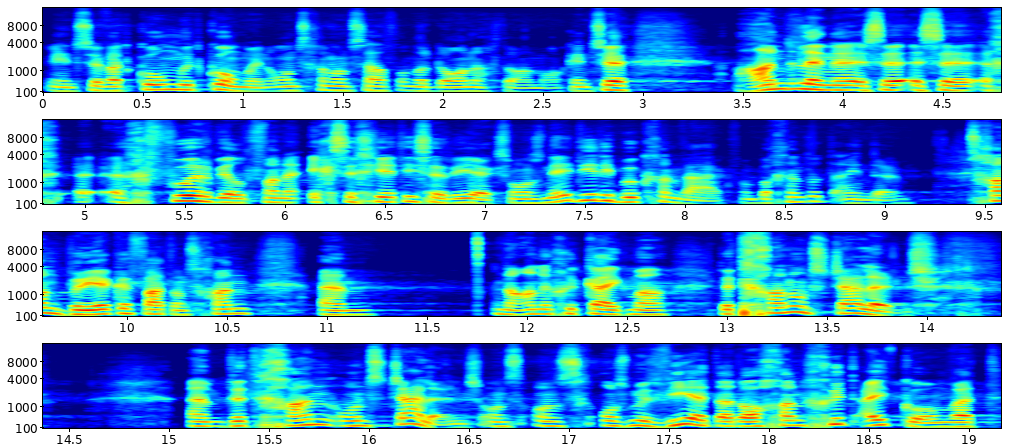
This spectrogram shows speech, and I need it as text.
En so wat kom moet kom en ons gaan onsself onderdanig daaraan maak. En so Handelinge is 'n is 'n 'n voorbeeld van 'n eksegetiese reeks. Ons net hierdie boek gaan werk van begin tot einde. Ons gaan breuke vat, ons gaan ehm um, na ander goed kyk, maar dit gaan ons challenge. Ehm um, dit gaan ons challenge. Ons ons ons moet weet dat daar gaan goed uitkom wat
